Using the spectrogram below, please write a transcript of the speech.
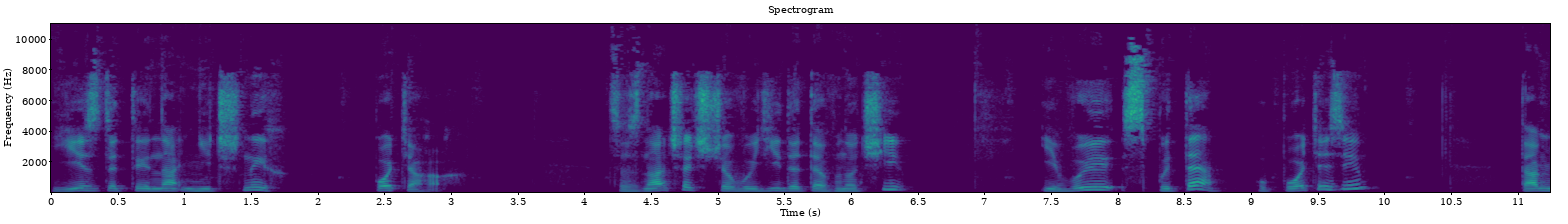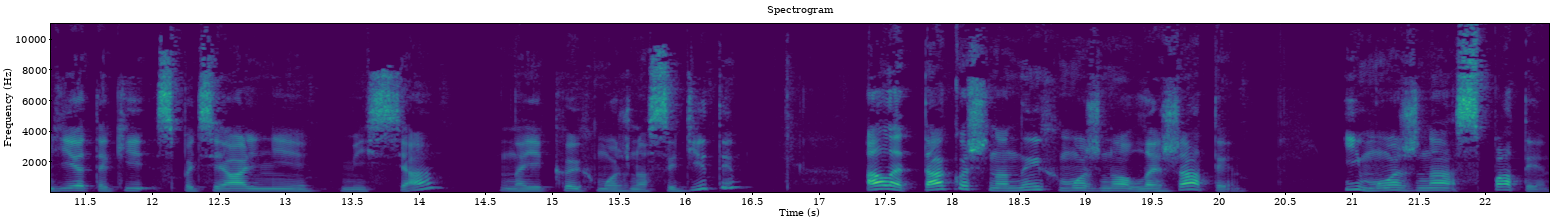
їздити на нічних потягах. Це значить, що ви їдете вночі і ви спите у потязі. Там є такі спеціальні місця, на яких можна сидіти, але також на них можна лежати і можна спати.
